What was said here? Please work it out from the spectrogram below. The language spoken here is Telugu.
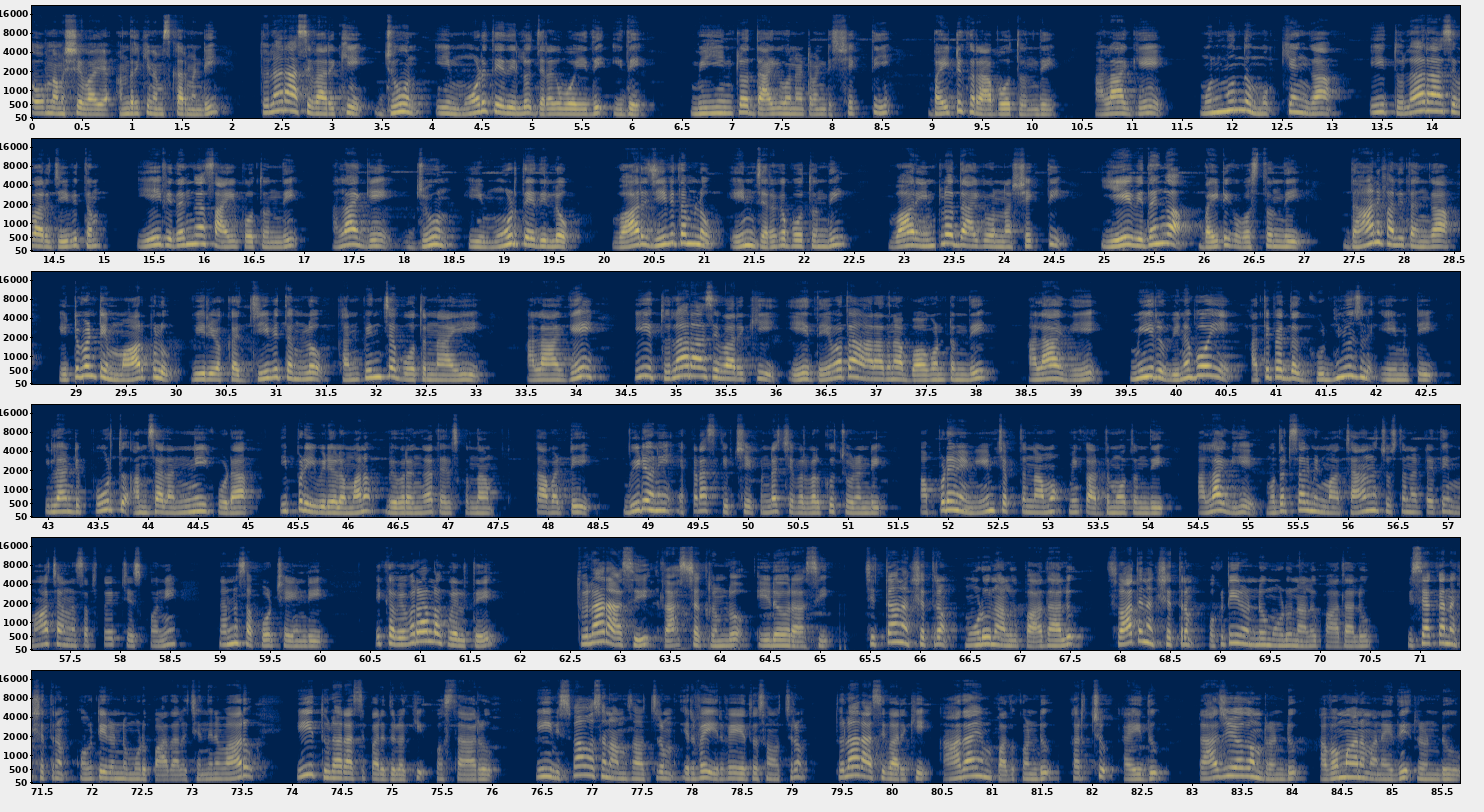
ఓం నమ శివాయ. అందరికీ నమస్కారం అండి తులారాశి వారికి జూన్ ఈ మూడు తేదీల్లో జరగబోయేది ఇదే. మీ ఇంట్లో దాగి ఉన్నటువంటి శక్తి బయటకు రాబోతుంది. అలాగే మున్ముందు ముఖ్యంగా ఈ తులారాశి వారి జీవితం ఏ విధంగా సాగిపోతుంది అలాగే జూన్ ఈ మూడు తేదీల్లో వారి జీవితంలో ఏం జరగబోతుంది వారి ఇంట్లో దాగి ఉన్న శక్తి ఏ విధంగా బయటికి వస్తుంది దాని ఫలితంగా ఎటువంటి మార్పులు వీరి యొక్క జీవితంలో కనిపించబోతున్నాయి. అలాగే ఈ తులారాశి వారికి ఏ దేవత ఆరాధన బాగుంటుంది? అలాగే మీరు వినబోయే అతిపెద్ద గుడ్ న్యూస్లు ఏమిటి? ఇలాంటి పూర్తి అంశాలన్నీ కూడా ఇప్పుడు ఈ వీడియోలో మనం వివరంగా తెలుసుకుందాం. కాబట్టి వీడియోని ఎక్కడా స్కిప్ చేయకుండా చివరి వరకు చూడండి. అప్పుడే మేము ఏం చెప్తున్నామో మీకు అర్థమవుతుంది. అలాగే మొదటిసారి మీరు మా ఛానల్ని చూస్తున్నట్లయితే మా ఛానల్ సబ్స్క్రైబ్ చేసుకొని నన్ను సపోర్ట్ చేయండి. ఇక వివరాల్లోకి వెళ్తే తులారాశి రాశి చక్రంలో ఏడవ రాశి. చిత్తా నక్షత్రం మూడు నాలుగు పాదాలు స్వాతి నక్షత్రం ఒకటి రెండు మూడు నాలుగు పాదాలు విశాఖ నక్షత్రం ఒకటి రెండు మూడు పాదాలు చెందినవారు ఈ తులారాశి పరిధిలోకి వస్తారు. ఈ విశ్వావసనామ సంవత్సరం ఇరవై ఇరవై ఐదో సంవత్సరం తులారాశి వారికి ఆదాయం పదకొండు ఖర్చు ఐదు రాజయోగం రెండు అవమానం అనేది రెండు.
